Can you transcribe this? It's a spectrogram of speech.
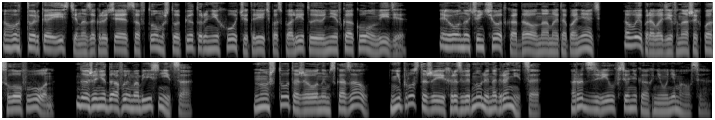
Вот только истина заключается в том, что Петр не хочет Речь Посполитую ни в каком виде. И он очень четко дал нам это понять, выпроводив наших послов вон, даже не дав им объясниться. Но что-то же он им сказал, не просто же их развернули на границе. Радзвил все никак не унимался.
